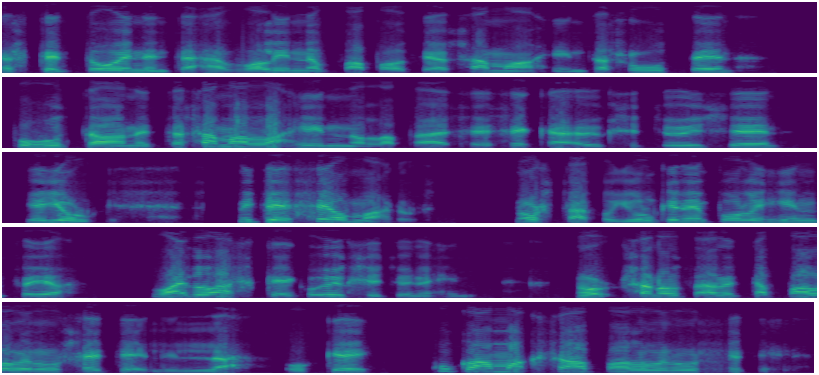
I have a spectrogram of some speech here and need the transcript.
Ja sitten toinen tähän valinnanvapauteen ja samaan hintaisuuteen. Puhutaan, että samalla hinnalla pääsee sekä yksityiseen ja julkiseen. Miten se on mahdollista? Nostaako julkinen puoli hintoja vai laskeeko yksityinen hinta? No sanotaan, että palvelusetelillä, okei. Okay. Kuka maksaa palvelusetelin?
